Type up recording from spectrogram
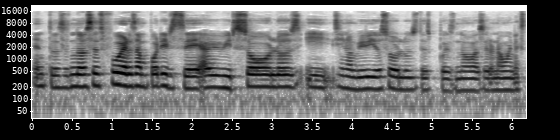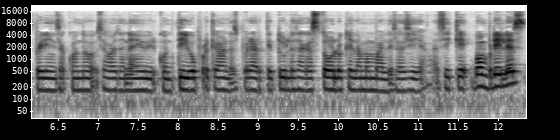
Entonces no se esfuerzan por irse a vivir solos y si no han vivido solos después no va a ser una buena experiencia cuando se vayan a vivir contigo porque van a esperar que tú les hagas todo lo que la mamá les hacía. Así que bombriles,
